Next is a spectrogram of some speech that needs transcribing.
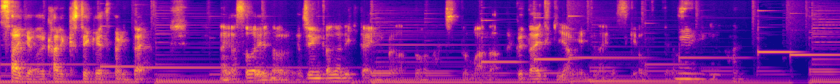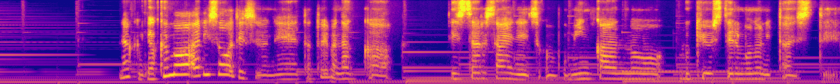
作業を軽くしてくれたみたいな。なんかそういうの循環ができたらいいのかなとは、ちょっとまだ具体的には見えてないですけど。なんか逆もありそうですよね。例えばなんかデジタルサイネージとかも民間の普及してるものに対して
